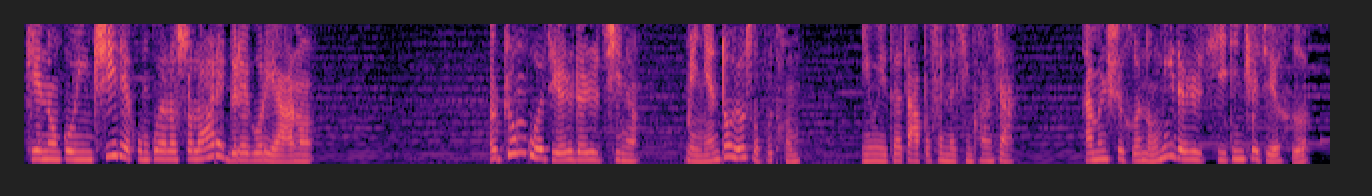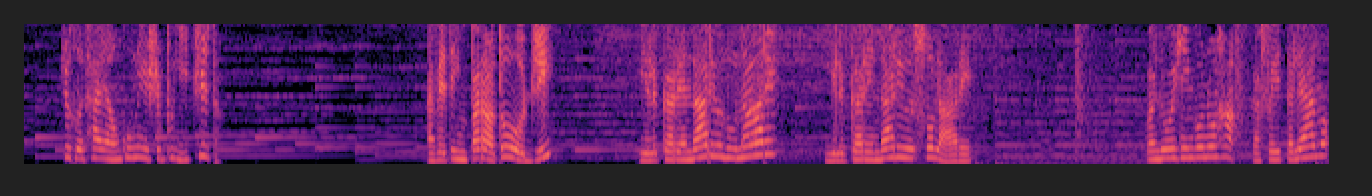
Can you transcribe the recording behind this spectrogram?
che non coincide con quello solare gregoriano. 而中国节日的日期呢，每年都有所不同，因为在大部分的情况下，它们是和农历的日期精确结合。 这和太阳公历是不一致的。Avete imparato oggi il calendario lunare, il calendario solare。关注微信公众号“咖啡意大利诺”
